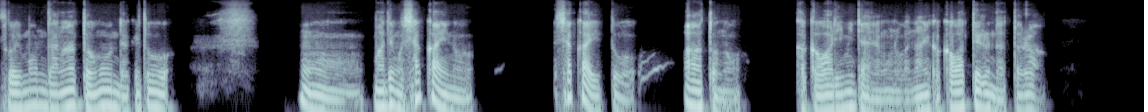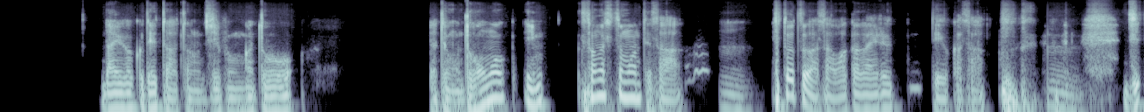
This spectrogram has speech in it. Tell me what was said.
そういうもんだなと思うんだけど、うん、まあでも社会の、社会とアートの関わりみたいなものが何か変わってるんだったら、大学出た後の自分がどう、いやでもどう思う、いその質問ってさ、うん。一つはさ、若返るっていうかさ、うん。じ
